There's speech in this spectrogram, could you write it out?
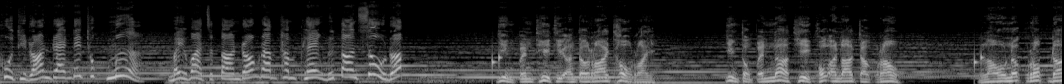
ผู้ที่ร้อนแรงได้ทุกเมื่อ ไม่ว่าจะตอนร้องรำทำเพลงหรือตอนสู้รบ ยิ่งเป็นที่ที่อันตรายเท่าไหร่ ยิ่งต้องเป็นหน้าที่ของอาณาจักรเราเหล่านักรบดา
